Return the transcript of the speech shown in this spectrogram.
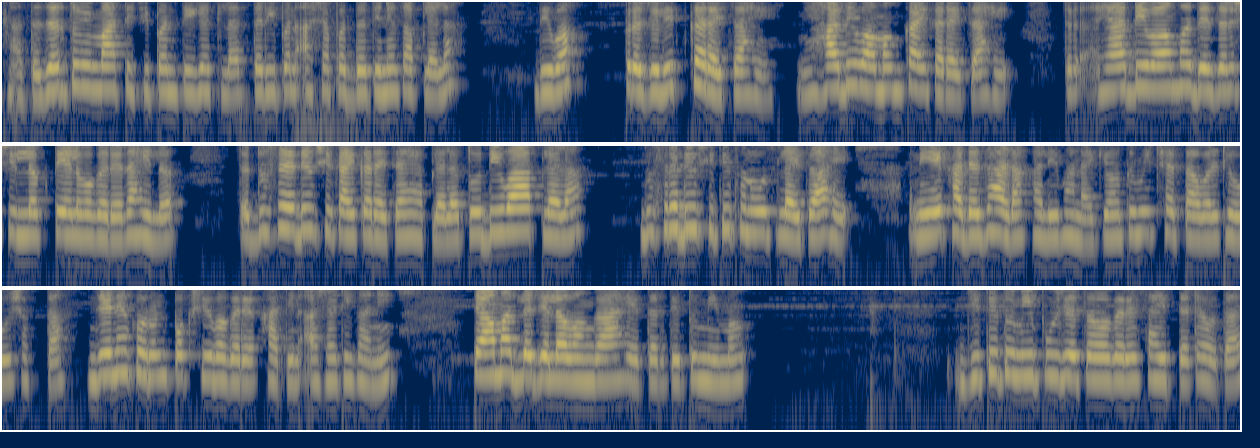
आता जर तुम्ही मातीची पंती घेतलात तरी पण अशा पद्धतीनेच आपल्याला दिवा प्रज्वलित करायचा आहे. आणि हा दिवा मग काय करायचा आहे? तर ह्या दिवामध्ये जर शिल्लक तेल वगैरे राहिलं तर दुसऱ्या दिवशी काय करायचं आहे आपल्याला? तो दिवा आपल्याला दुसऱ्या दिवशी तिथून उचलायचा आहे. आणि एखाद्या झाडाखाली म्हणा किंवा तुम्ही छतावर ठेवू शकता जेणेकरून पक्षी वगैरे खातील अशा ठिकाणी. त्यामधलं जे लवंग आहे तर ते तुम्ही मग जिथे तुम्ही पूजेचं वगैरे साहित्य ठेवता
